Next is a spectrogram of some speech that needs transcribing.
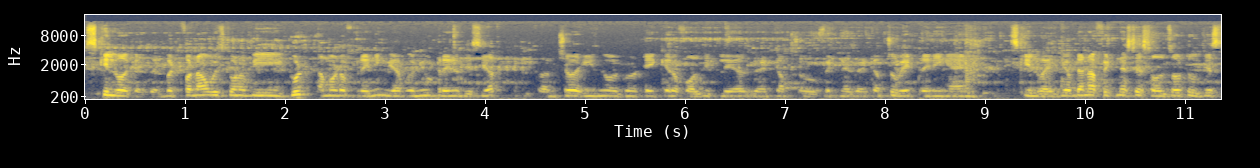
skill work as well. But for now, it's going to be good amount of training. We have a new trainer this year. I'm sure he's going to take care of all the players when it comes to fitness, when it comes to weight training and skill wise. We have done a fitness test also to just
